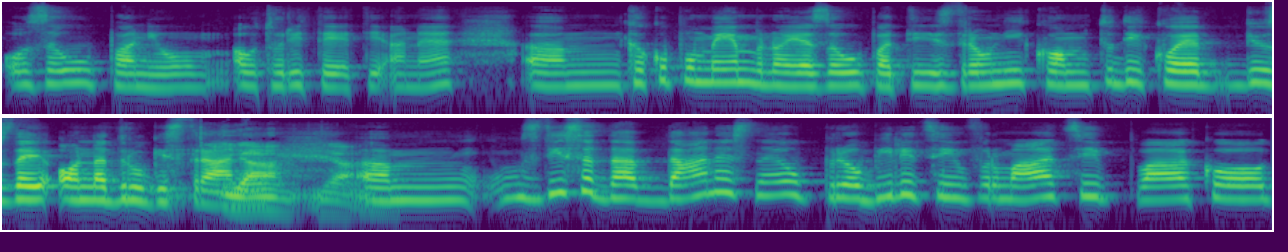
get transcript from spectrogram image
o zaupanju avtoriteti. Um, kako pomembno je zaupati zdravnikom, tudi ko je bil zdaj on na drugi strani. Ja, ja. Um, zdi se, da danes ne, v preobilici informacij, pa ko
